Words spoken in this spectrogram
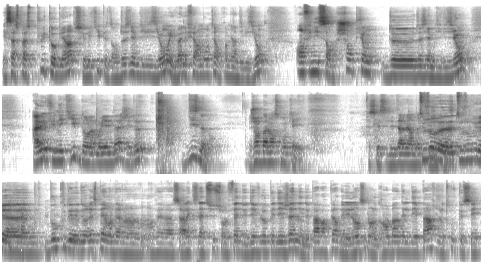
et ça se passe plutôt bien, parce que l'équipe est en deuxième division, il va les faire monter en première division, en finissant champion de deuxième division, avec une équipe dont la moyenne d'âge est de 19 ans. J'en balance mon cahier. Parce que c'est les dernières notes. Toujours, euh, toujours eu euh, beaucoup de, de respect envers, envers Sir Alex là-dessus, sur le fait de développer des jeunes et de ne pas avoir peur de les lancer dans le grand bain dès le départ. Je trouve que c'est,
